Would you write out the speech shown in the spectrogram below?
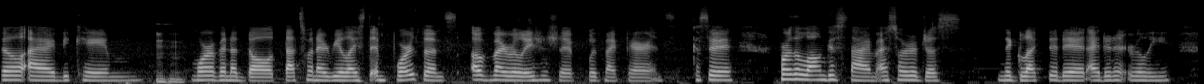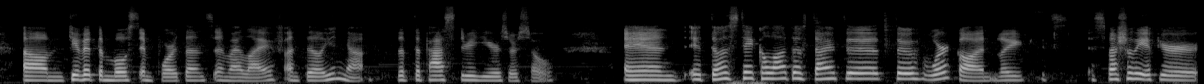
until I became Mhm. more of an adult, that's when I realized the importance of my relationship with my parents. Because for the longest time, I sort of just neglected it. I didn't really um, give it the most importance in my life until yun nga, the, the past three years or so. And it does take a lot of time to, to work on. Like, it's especially if you're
